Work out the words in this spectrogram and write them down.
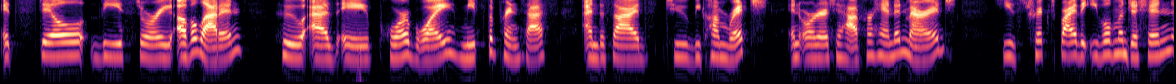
It's still the story of Aladdin, who, as a poor boy, meets the princess and decides to become rich in order to have her hand in marriage. He's tricked by the evil magician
